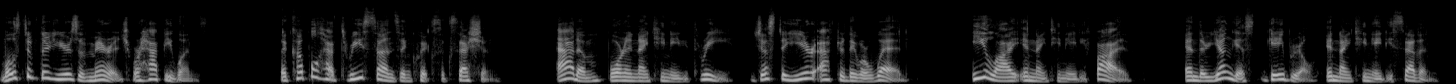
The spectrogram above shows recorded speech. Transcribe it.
most of their years of marriage were happy ones. The couple had three sons in quick succession Adam, born in 1983, just a year after they were wed, Eli in 1985, and their youngest, Gabriel, in 1987.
